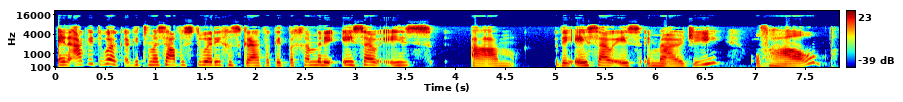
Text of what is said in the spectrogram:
En ek het ook, ek het vir myself 'n storie geskryf. Ek het begin met die SOS um die SOS emoji of help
